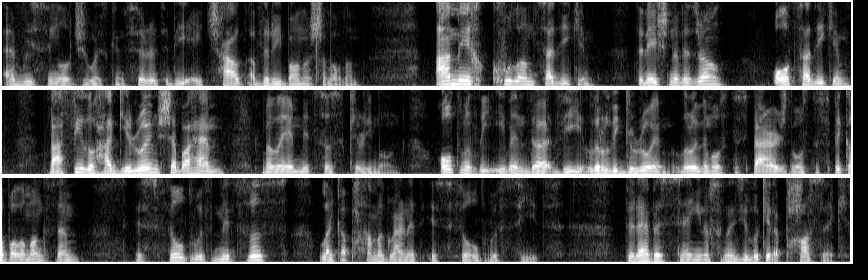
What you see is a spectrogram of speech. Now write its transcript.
every single Jew is considered to be a child of the Ribbono Shel Olam. Amich kulam tzadikim. The nation of Israel, all tzadikim. Vafilu hagiruim shebahem melei mitzvahs kerimon ultimately even the, the literally geruim, literally the most disparaged, the most despicable amongst them, is filled with mitzvahs like a pomegranate is filled with seeds. The Rebbe is saying, you know, sometimes you look at a pasuk,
